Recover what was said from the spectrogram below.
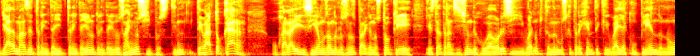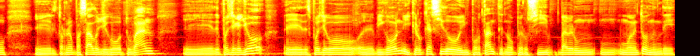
ya más de 30 y 31, 32 años y pues te va a tocar ojalá y sigamos dando los para que nos toque esta transición de jugadores y bueno, pues tendremos que traer gente que vaya cumpliendo, ¿no? Eh, el torneo pasado llegó Tubán, eh, después llegué yo, eh, después llegó Bigón y creo que ha sido importante, ¿no? Pero sí va a haber un, momento donde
